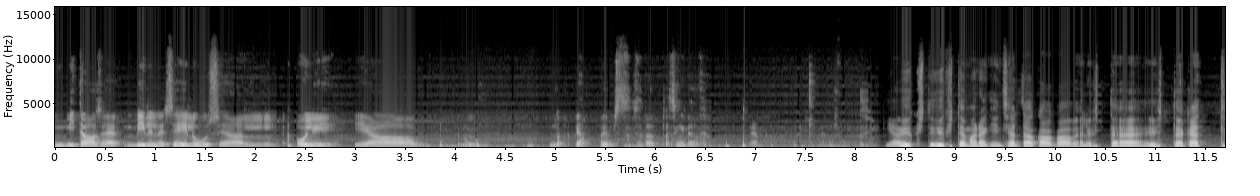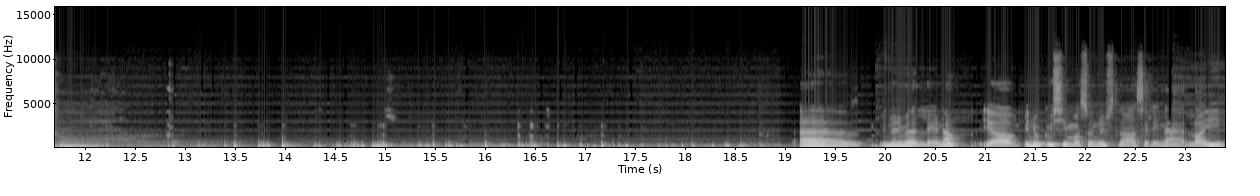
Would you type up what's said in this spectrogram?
mida see, milline see elu seal oli ja noh, jah, põhimõtteliselt seda tahtsingi teada ja üks, ühte ma nägin seal taga ka veel ühte, ühte kätt. minu nimi on Leena ja minu küsimus on üsna selline lai.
